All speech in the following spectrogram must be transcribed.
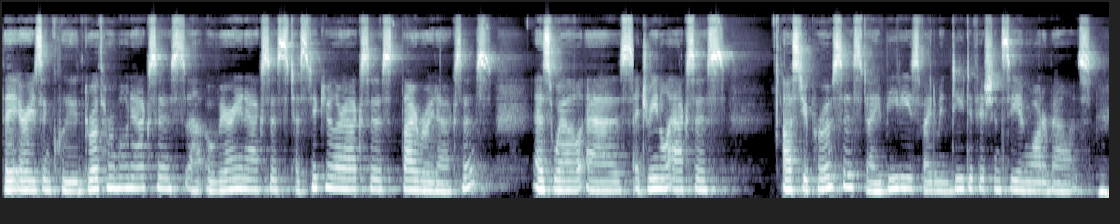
The areas include growth hormone axis, uh, ovarian axis, testicular axis, thyroid axis, as well as adrenal axis, osteoporosis, diabetes, vitamin D deficiency, and water balance. Mm.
